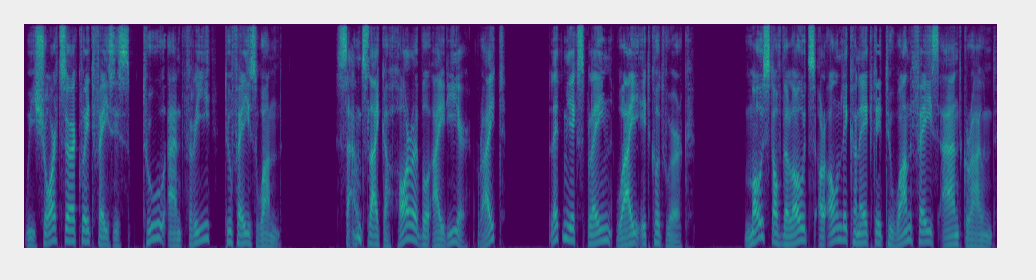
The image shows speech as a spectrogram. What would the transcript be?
we short-circuit phases 2 and 3 to phase 1. Sounds like a horrible idea, right? Let me explain why it could work. Most of the loads are only connected to one phase and ground.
